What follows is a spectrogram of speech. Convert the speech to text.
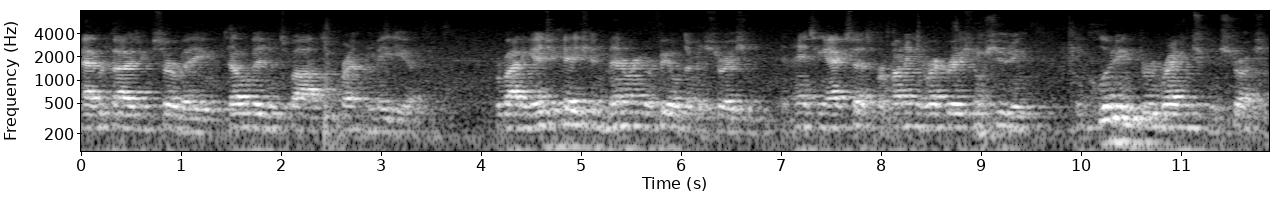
advertising, surveying, television spots, print and media, providing education, mentoring, or field demonstration, enhancing access for hunting and recreational shooting, including through range construction,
